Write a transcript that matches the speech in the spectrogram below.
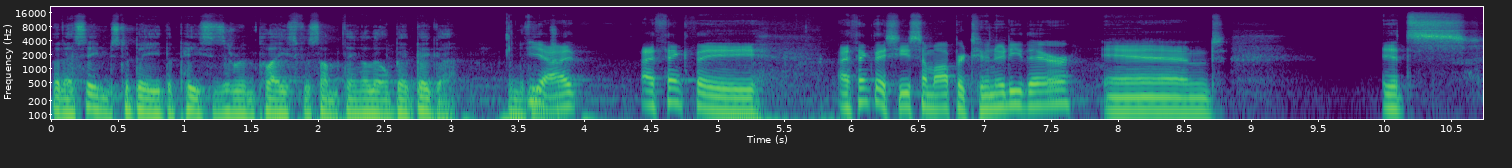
but there seems to be the pieces are in place for something a little bit bigger in the future. Yeah, I, I think they, I think they see some opportunity there, and it's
